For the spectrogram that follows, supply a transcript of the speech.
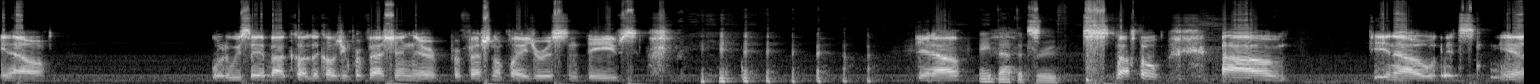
you know, what do we say about co- the coaching profession? They're professional plagiarists and thieves. you know, Ain't that the truth? so um, you know, it's you know,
